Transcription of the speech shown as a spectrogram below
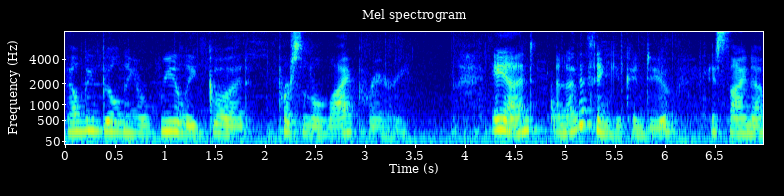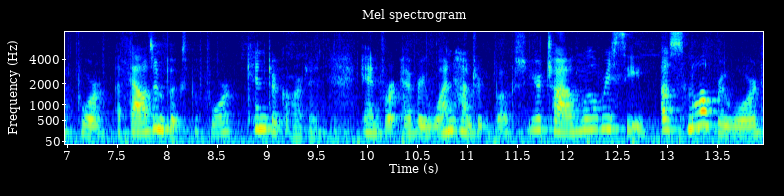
They'll be building a really good personal library. And another thing you can do is sign up for a thousand books before kindergarten. And for every 100 books, your child will receive a small reward.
